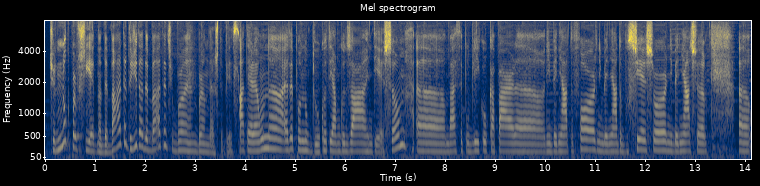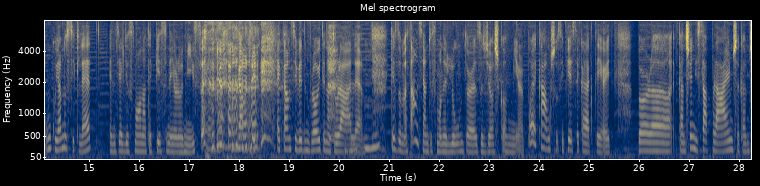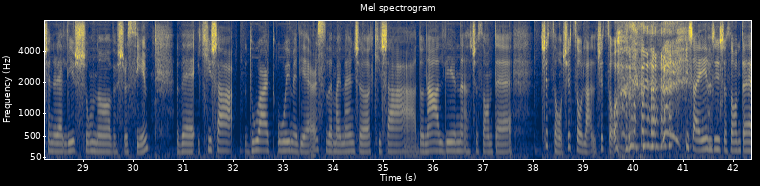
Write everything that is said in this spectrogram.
që nuk përfshihet në debate, të gjitha debatet që bëhen brenda shtëpisë. Atëherë unë edhe po nuk duket, jam goxha e ndjeshme, ë mbase publiku ka parë një Benjada të fortë, një Benjada të buzëqeshur, një Benjada që ë unë kur jam në siklet, e nxjerr gjithmonë atë pjesën e ironisë. kam si e kam si vetëmbrojtje natyrale. Mm -hmm. Kjo s'do të thotë se jam gjithmonë e lumtur, çdo gjë shkon mirë, po e kam kështu si pjesë e karakterit. por uh, kanë qenë disa prime që kam qenë realisht shumë në vështirësi dhe i kisha duart ujë me djers dhe mbaj mend që kisha Donaldin që thonte Qetësohu, qetësohu, lal, qetësohu Kisha Enxhin që thoshte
